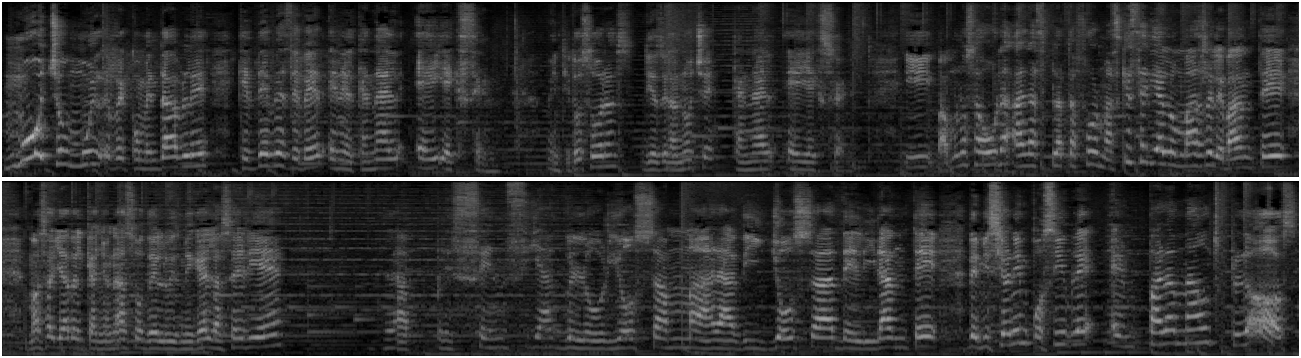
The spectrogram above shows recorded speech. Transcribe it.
mucho, muy recomendable que debes de ver en el canal AXN. 22 horas, 10 de la noche, canal AXN. Y vámonos ahora a las plataformas. ¿Qué sería lo más relevante, más allá del cañonazo de Luis Miguel, la serie? La presencia gloriosa, maravillosa, delirante de Misión Imposible en Paramount Plus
